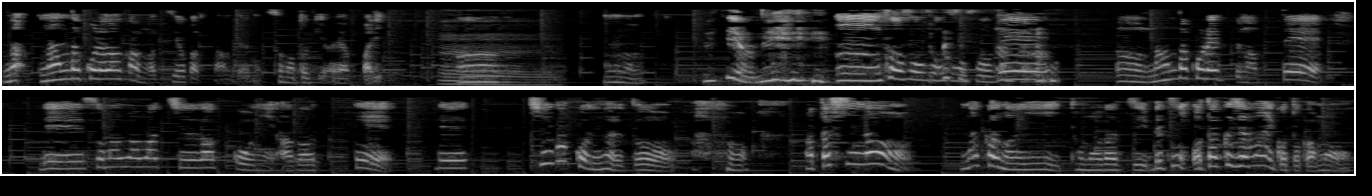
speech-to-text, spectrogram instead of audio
な、なんだこれは感が強かったんだよね、その時はやっぱり。うん。うん。ですよね。うん、そうそうそうそうそう。で、うん、なんだこれってなって、で、そのまま中学校に上がって、で、中学校になると、あの、私の仲のいい友達、別にオタクじゃない子とかも、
